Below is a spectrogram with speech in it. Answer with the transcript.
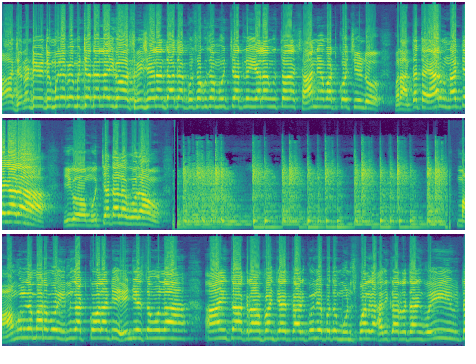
ఆ జనం టీవీ దుమ్ములేపే ముచ్చటల్లా ఇగో శ్రీశైలం తాత గుసగుస ముచ్చట్లు ఇలా షాన్నే పట్టుకొచ్చిండు. మరి అంత తయారు ఉన్నట్టే కదా. ఇగో ముచ్చటాల పోదాం. మామూలుగా మనము ఇల్లు కట్టుకోవాలంటే ఏం చేస్తాం వల్ల? ఇంత గ్రామ పంచాయతీ కాడికో లేకపోతే మున్సిపల్ అధికారుల దానికి పోయి ఇంత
